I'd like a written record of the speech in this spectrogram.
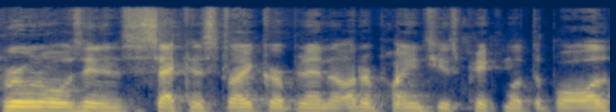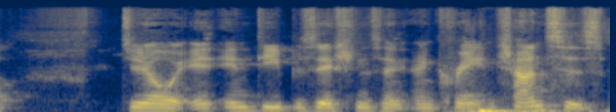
Bruno was in as a second striker, but then at other points he was picking up the ball, you know, in, in deep positions and, and, creating chances.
